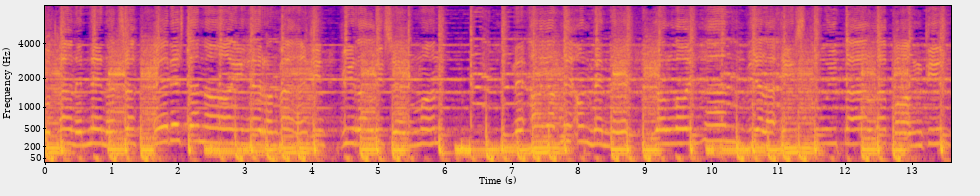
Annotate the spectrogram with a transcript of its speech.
Katot hänen nenänsä edestä nai herran vähänkin virallisemman. Ne ajat ne on menneet, jolloin hän vielä istui päällä pankin.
